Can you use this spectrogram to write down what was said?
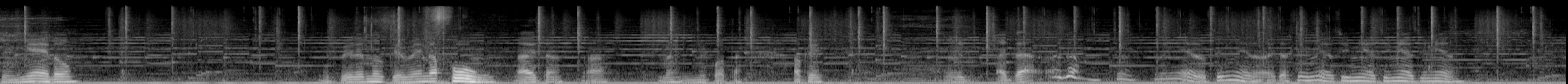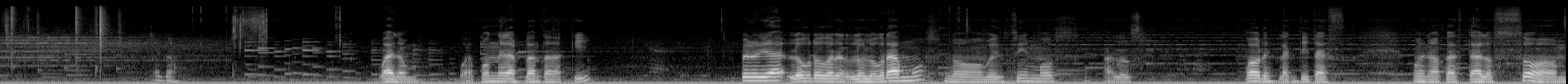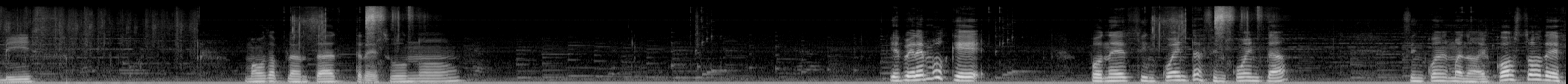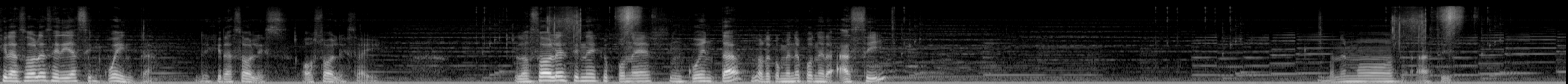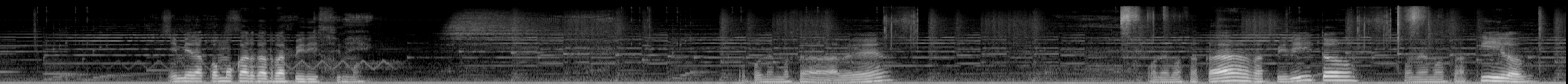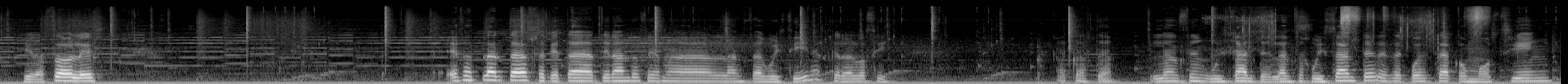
Sin miedo. Esperemos que venga. ¡Pum! Ahí está. Ah, no, importa. Ok. Ahí está. Ahí está. Sin miedo, sin miedo. Ahí está. Sin miedo, sin miedo, sin miedo, sin miedo. Ahí está. Bueno, voy a poner la planta de aquí. Pero ya logro, lo logramos. Lo vencimos a los pobres plantitas. Bueno, acá está los zombies. Vamos a plantar 3, 1. Y esperemos que poner 50, 50. 50 bueno, el costo de girasoles sería 50 de girasoles o soles ahí. Los soles tienen que poner 50, lo recomiendo poner así. Ponemos así. Y mira cómo carga rapidísimo. Lo ponemos a, ver. Ponemos acá, rapidito. Ponemos aquí los girasoles. Esas plantas que está tirando se llama lanzahuicinas, creo algo así. Acá está. Lanzahuizantes, lanzahuizantes, ese cuesta como 100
